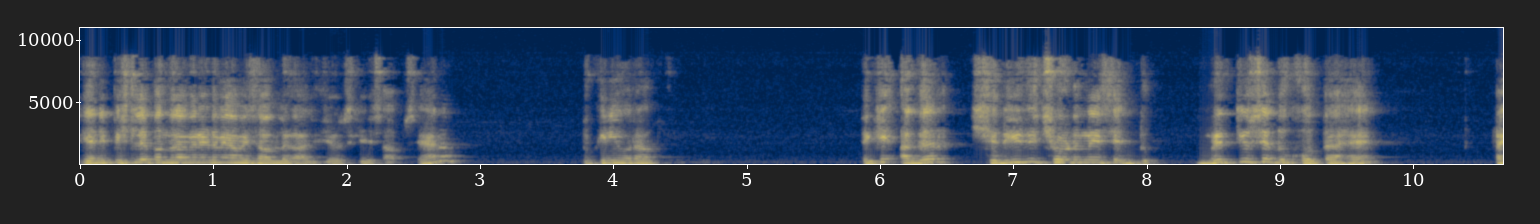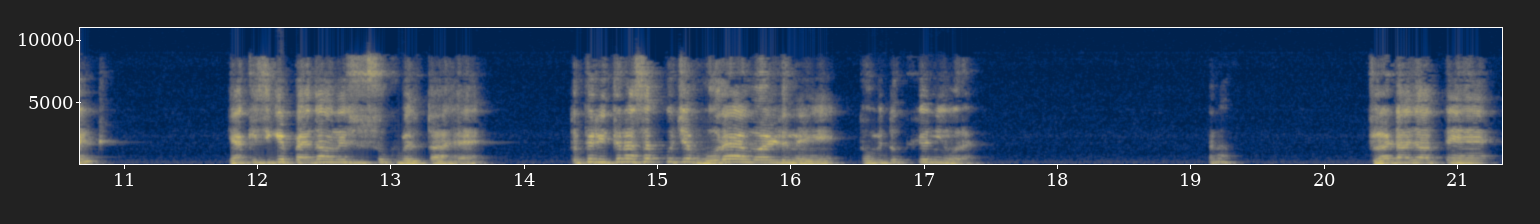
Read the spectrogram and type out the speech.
यानी पिछले पंद्रह मिनट में आप हिसाब लगा लीजिए उसके हिसाब से, है ना? दुखी नहीं हो रहा आपको? देखिए, अगर शरीर छोड़ने से मृत्यु से दुख होता है राइट या किसी के पैदा होने से सुख मिलता है तो फिर इतना सब कुछ जब हो रहा है वर्ल्ड में तो हमें दुख क्यों नहीं हो रहा है? है ना? फ्लड आ जाते हैं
